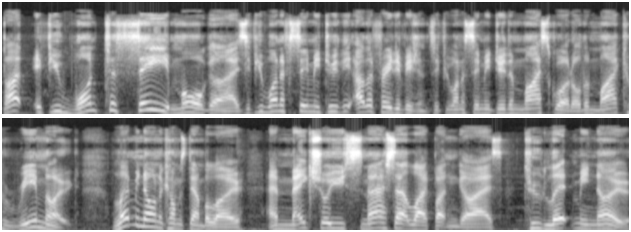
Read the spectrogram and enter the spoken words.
but if you want to see more, guys, if you want to see me do the other three divisions, if you want to see me do the My Squad or the My Career mode, let me know in the comments down below. And make sure you smash that like button, guys, to let me know.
